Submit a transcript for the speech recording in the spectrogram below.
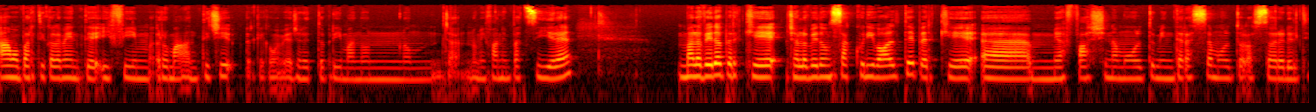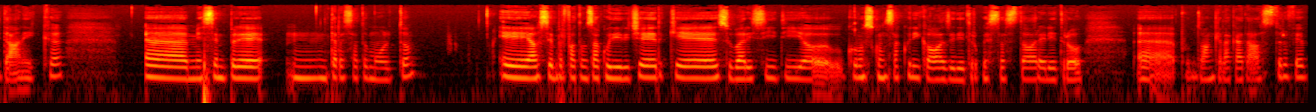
amo particolarmente i film romantici, perché come vi ho già detto prima non, non, cioè, non mi fanno impazzire, ma lo vedo perché, cioè lo vedo un sacco di volte perché eh, mi affascina molto, mi interessa molto la storia del Titanic, eh, mi è sempre mm, interessato molto e ho sempre fatto un sacco di ricerche su vari siti, conosco un sacco di cose dietro questa storia, dietro eh, appunto anche la catastrofe.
